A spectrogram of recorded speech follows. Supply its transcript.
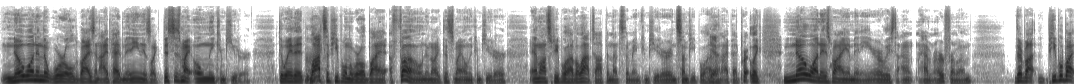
no one in the world buys an iPad mini and is like, this is my only computer. The way that hmm. lots of people in the world buy a phone and like, this is my only computer. And lots of people have a laptop and that's their main computer. And some people have Yeah. an iPad Pro. Like no one is buying a mini, or at least I don't, haven't heard from them they're buy, people buy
